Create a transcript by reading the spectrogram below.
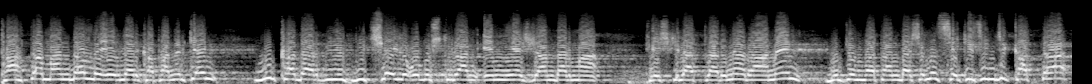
Tahta mandalla evler kapanırken bu kadar büyük bütçeyle oluşturan emniyet jandarma teşkilatlarına rağmen bugün vatandaşımız 8. katta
